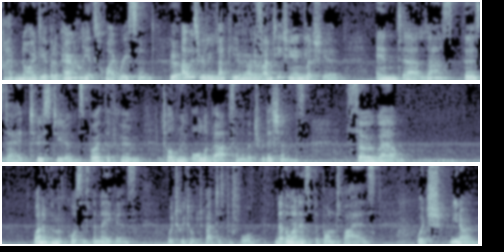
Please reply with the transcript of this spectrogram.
I have no idea, but apparently it's quite recent. Yeah. I was really lucky Yeah. because I'm teaching English here. And uh, last Thursday, I had two students, both of whom told me all about some of the traditions. So, uh, one of them, of course, is the Meigas, which we talked about just before. Another one is the bonfires, which, you know,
